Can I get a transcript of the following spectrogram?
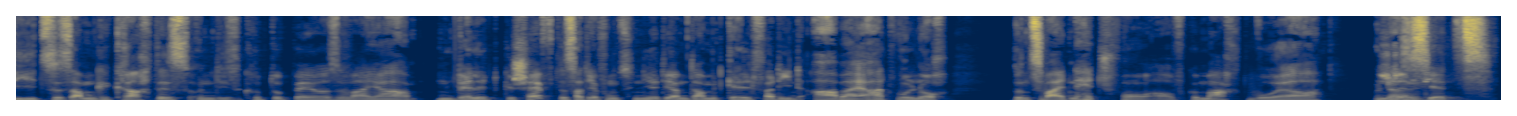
die zusammengekracht ist. Und diese Kryptobörse war ja ein valid Geschäft. Das hat ja funktioniert, die haben damit Geld verdient, aber er hat wohl noch so einen zweiten Hedgefonds aufgemacht, wo er, und das Stimmt. ist jetzt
